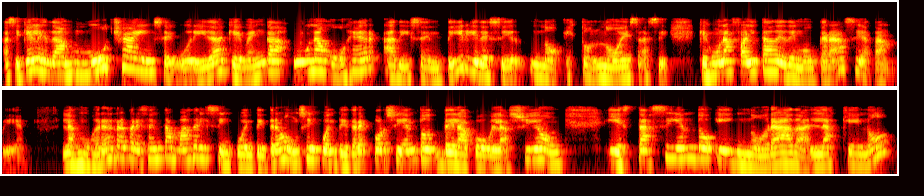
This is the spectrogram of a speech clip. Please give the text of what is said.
Así que les da mucha inseguridad que venga una mujer a disentir y decir, no, esto no es así, que es una falta de democracia también. Las mujeres representan más del 53 o un 53% de la población y está siendo ignorada. Las que no,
